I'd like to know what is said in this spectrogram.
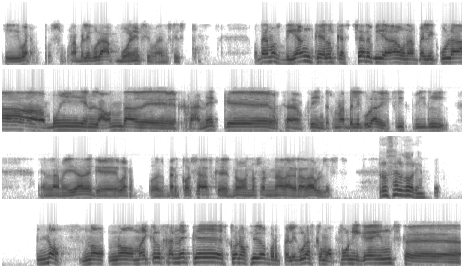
Y bueno, pues una película buenísima, insisto. Tenemos The Uncle, que es Serbia, una película muy en la onda de Haneke, o sea, en fin, que es una película difícil en la medida de que, bueno, puedes ver cosas que no, no son nada agradables. Rosal Gore. No, no, no. Michael Haneke es conocido por películas como Funny Games, eh,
